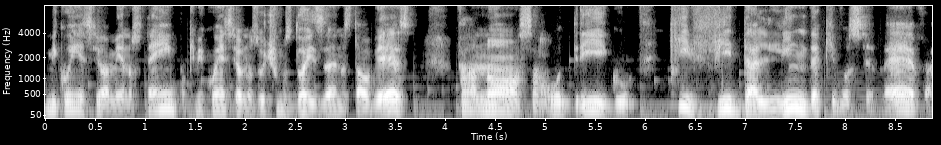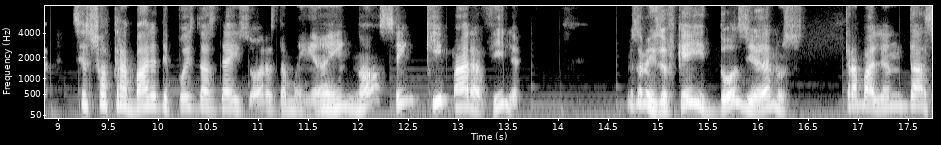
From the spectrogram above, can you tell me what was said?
me conheceu há menos tempo, que me conheceu nos últimos dois anos, talvez, fala: nossa, Rodrigo, que vida linda que você leva. Você só trabalha depois das 10 horas da manhã, hein? Nossa, hein? Que maravilha. Meus amigos, eu fiquei 12 anos trabalhando das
